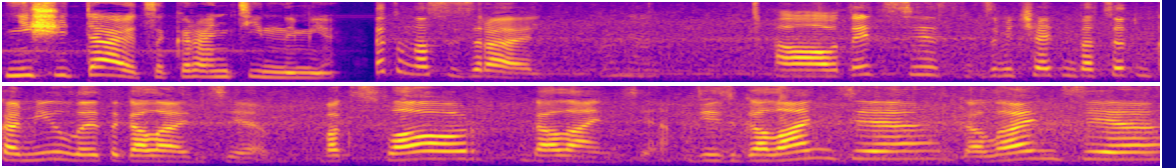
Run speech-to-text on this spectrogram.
не считаются карантинными. Это у нас Израиль. А вот эти замечательные доцетум Камилла – это Голландия. Ваксфлауэр – Голландия. Здесь Голландия, Голландия,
